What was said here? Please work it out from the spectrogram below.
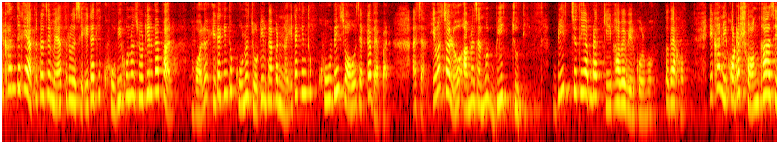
এখান থেকে এতটা যে ম্যাথ রয়েছে, এটা কি খুবই কোনো জটিল ব্যাপার? বলো, এটা কিন্তু কোনো জটিল ব্যাপার নয়, এটা কিন্তু খুবই সহজ একটা ব্যাপার। আচ্ছা এবার চলো আমরা জানব বিচ্যুতি বিচ্যুতি আমরা কীভাবে বের করব? তো দেখো, এখানে কটা সংখ্যা আছে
